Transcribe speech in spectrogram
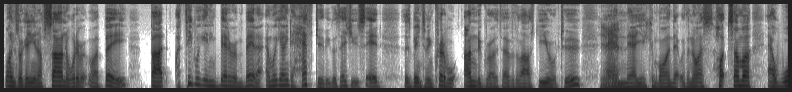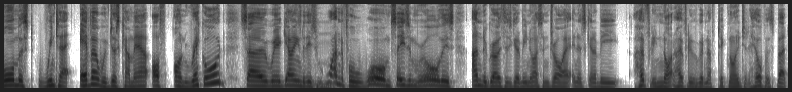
one's not getting enough sun or whatever it might be. But I think we're getting better and better, and we're going to have to because, as you said, there's been some incredible undergrowth over the last year or two. Yeah. And now you combine that with a nice hot summer, our warmest winter ever. We've just come out off on record. So we're going into this hmm. wonderful warm season where all this undergrowth is going to be nice and dry and it's going to be hopefully not. Hopefully we've got enough technology to help us, but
